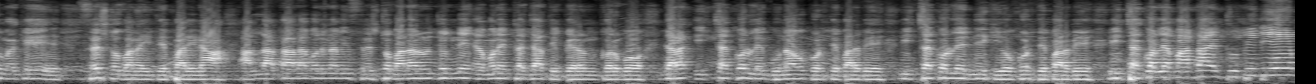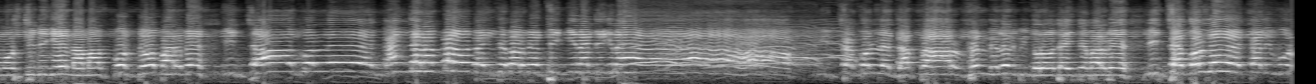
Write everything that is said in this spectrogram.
তোমাকে শ্রেষ্ঠ বানাইতে পারি না। আল্লাহ বলেন, আমি শ্রেষ্ঠ বানানোর জন্য এমন একটা জাতি প্রেরণ করব, যারা ইচ্ছা করলে করতে পারবে, ইচ্ছা করলে নেকিও করতে পারবে, ইচ্ছা করলে মাথায় টুপি দিয়ে মসজিদে গিয়ে নামাজ পড়তেও পারবে, ইচ্ছা করলে যাইতে পারবে, ঠিক কিনা, ঠিক না? ইচ্ছা করলে যাত্রার ভিতরেও যাইতে পারবে, ইচ্ছা করলে কালীপুর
